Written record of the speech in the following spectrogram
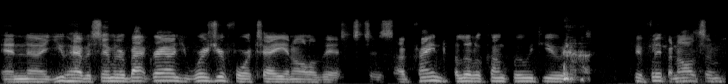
And uh, you have a similar background. Where's your forte in all of this? I've trained a little kung fu with you. And flipping awesome.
